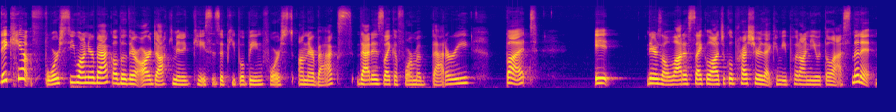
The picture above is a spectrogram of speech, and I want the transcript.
they can't force you on your back, although there are documented cases of people being forced on their backs. That is like a form of battery, but it there's a lot of psychological pressure that can be put on you at the last minute.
